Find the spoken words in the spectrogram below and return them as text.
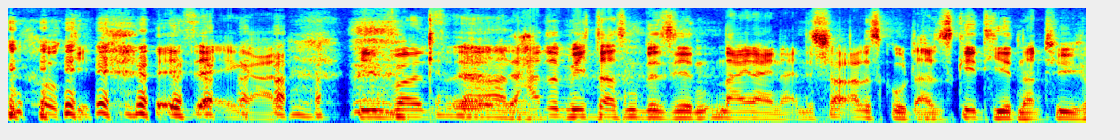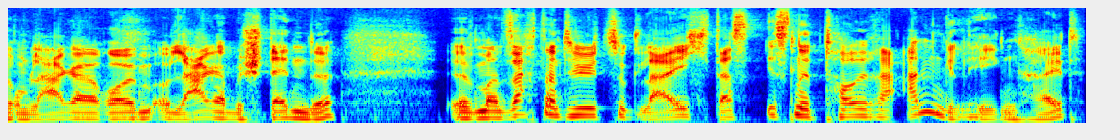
okay, ist ja egal. Jedenfalls äh, hatte mich das ein bisschen. Nein, nein, nein, ist schon alles gut. Also es geht hier natürlich um Lagerräume, Lagerbestände. Äh, man sagt natürlich zugleich, das ist eine teure Angelegenheit,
